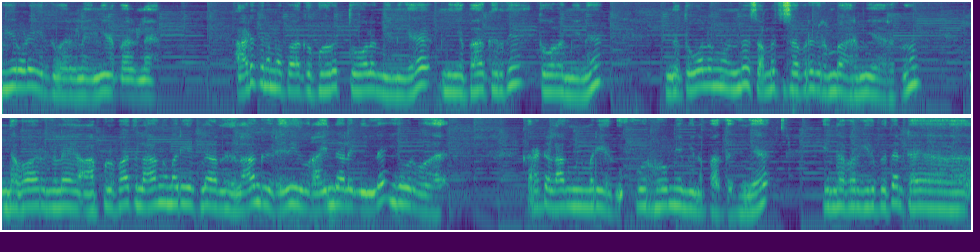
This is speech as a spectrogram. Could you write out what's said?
உயிரோட இருக்கு பாருங்களேன் மீனை பாருங்களேன். அடுத்து நம்ம பார்க்க போகிற தோலை மீனுங்க. நீங்கள் பார்க்குறது தோலை மீன். இந்த தோலம் வந்து சமைச்சு சாப்பிட்றதுக்கு ரொம்ப அருமையாக இருக்கும். இந்த பாருங்களேன் அப்போ பார்த்து லாங்கு மாதிரியே இருக்கலாம். அந்த லாங்கு கிடையாது இது ஒரு ஐந்தாலை மீனில் இது ஒரு வகை. கரெக்டாக லாங் மீன் மாதிரியே இருக்கும். ஒரு ரோமியோ மீனை பார்த்துக்குங்க. இந்த பாருங்க இது பற்றி தான் ட-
